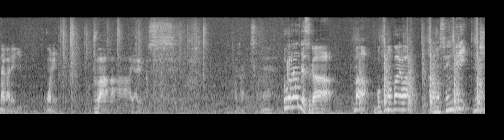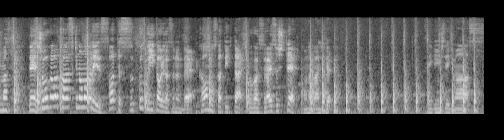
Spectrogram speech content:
長ネギ。ここにブワーやります。こんな感じですかね。動画なんですがまあ僕の場合はあの千切りにします。で生姜は皮付きのままでいいです。皮ってすっごくいい香りがするんで皮も使っていきたい。生姜スライスしてこんな感じで。千切りにしていきます。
